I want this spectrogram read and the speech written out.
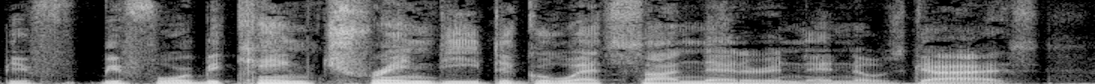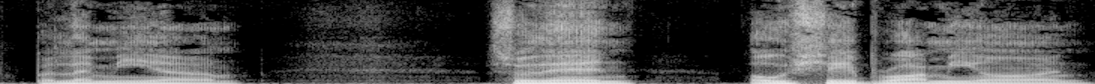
Bef- before it became trendy to go at Sa Neter and, and those guys. But let me um so then O'Shea brought me on,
